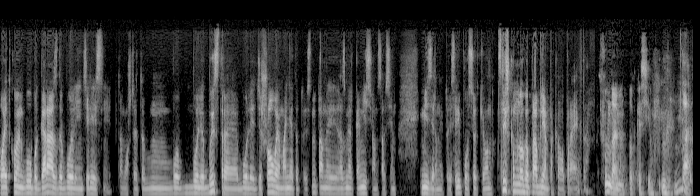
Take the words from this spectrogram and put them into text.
Litecoin был бы гораздо более интереснее, потому что это более быстрая, более дешевая монета, то есть, ну, там и размер комиссии, он совсем мизерный, то есть Ripple все-таки он слишком много проблем такого проекта. Фундамент подкосил. Да,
